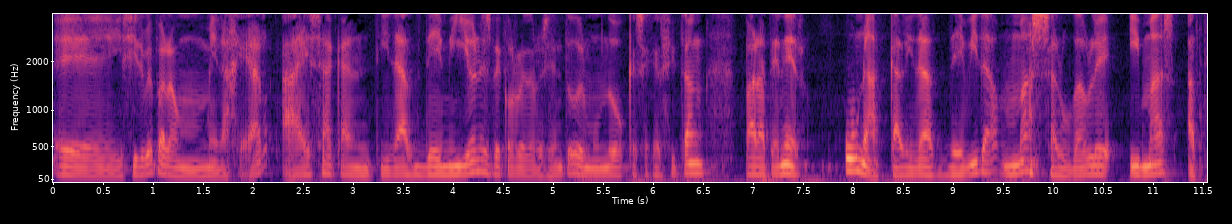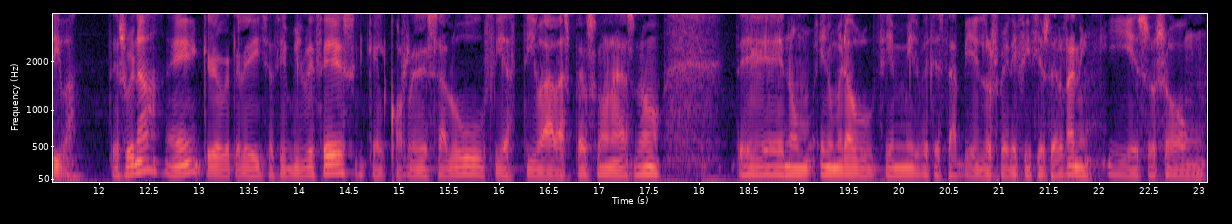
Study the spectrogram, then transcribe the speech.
eh, y sirve para homenajear a esa cantidad de millones de corredores en todo el mundo que se ejercitan para tener una calidad de vida más saludable y más activa. ¿Te suena? ¿Eh? Creo que te lo he dicho cien mil veces, que el correr es salud y activa a las personas, ¿no? Te he enumerado cien mil veces también los beneficios del running y esos son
